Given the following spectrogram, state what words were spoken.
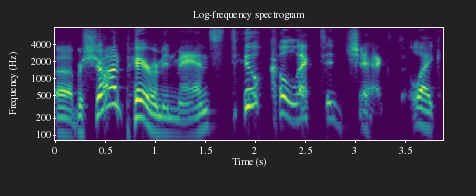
Uh, Breshad Perriman, man, still collecting checks. Like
